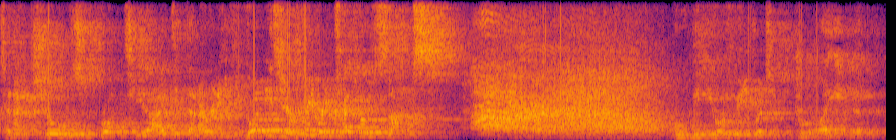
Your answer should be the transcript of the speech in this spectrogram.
Tonight's show's brought to you. I did that already. What is your favorite type of socks? Who'll be your favorite droid?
